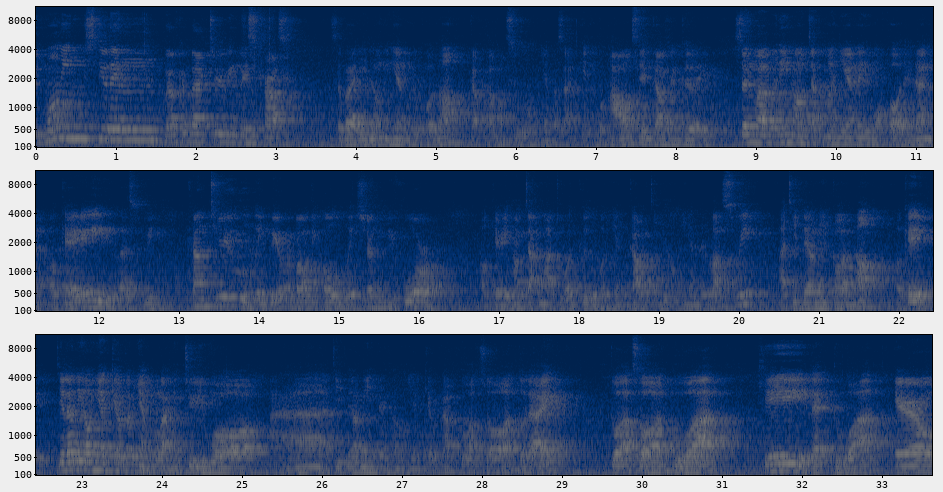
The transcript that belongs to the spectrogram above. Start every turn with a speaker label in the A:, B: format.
A: Good morning student welcome back to English class สบายดีน้องนักเรียนทุกคนเนาะกลับเข้ามาสู่เรียนภาษาอังกฤษของเราเช่นเก่าเช่นเคยซึ่งว่าวันนี้เราจะมาเรียนในหัวข้อใดนั้น Okay let's we come to review about the old lesson before Okay เราจะมาทวนคือบทเรียนเก่าที่เราเรียน the last week อาทิตย์แล้วนี้ก่อนเนาะโอเคที่แล้วนี้เราเรียนเกี่ยวกับอย่างพวกหลายนี่ชื่อวออ่าอาทิตย์แล้วนี้เราเรียนเกี่ยวกับตัวอักษรตัวใด ตัวอักษรตัว K และตัว L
